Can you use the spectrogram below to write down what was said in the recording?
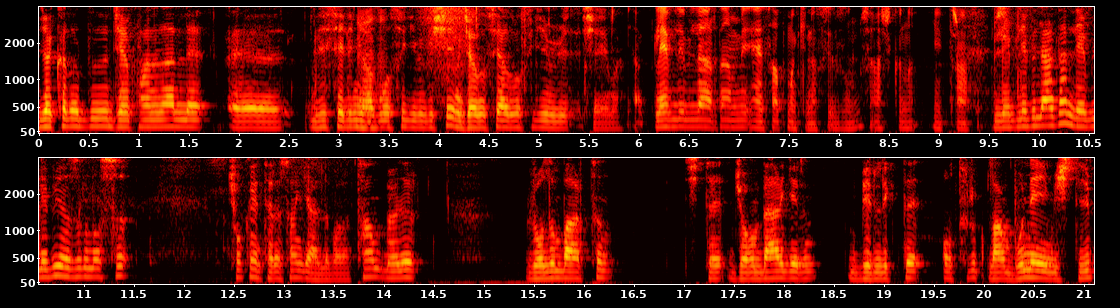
yakaladığı cephanelerle e, hı. yazması gibi bir şey mi? Canısı yazması gibi bir şey mi? Ya, leblebilerden bir hesap makinesi yazılmış. Aşkını itiraf etmiş. Leblebilerden leblebi yazılması çok enteresan geldi bana. Tam böyle Roland Barthes'ın işte John Berger'in birlikte oturup lan bu neymiş deyip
